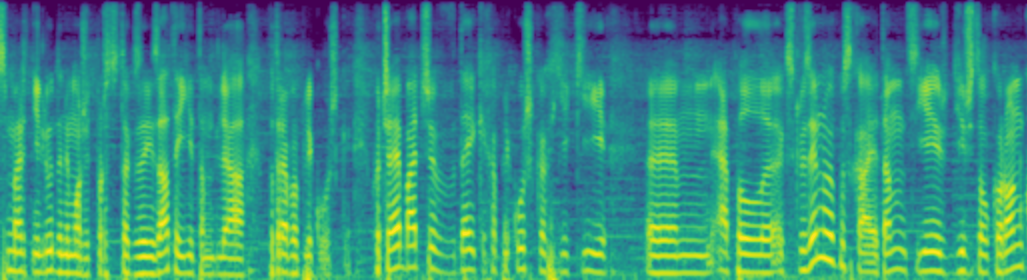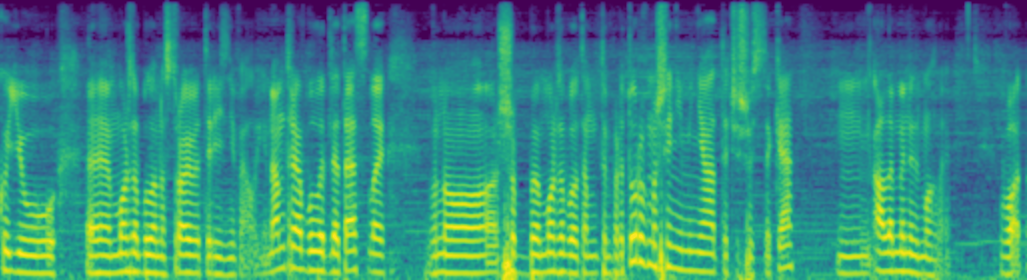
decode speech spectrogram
смертні люди не можуть просто так зав'язати її там для потреб аплікушки. Хоча я бачив в деяких аплікушках, які ем, Apple ексклюзивно випускає, там цією ж діджитал-коронкою можна було настроювати різні велги. Нам треба було для Тесли, воно щоб можна було там температуру в машині міняти чи щось таке але ми не змогли. Вот.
